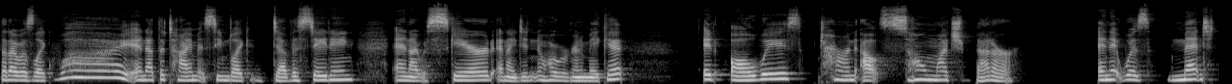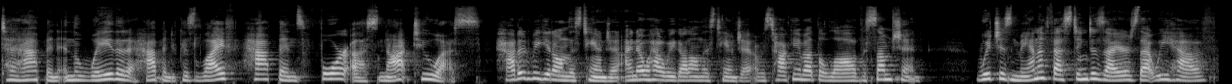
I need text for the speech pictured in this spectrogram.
that I was like, why? And at the time, it seemed like devastating and I was scared and I didn't know how we were going to make it. It always turned out so much better. And it was meant to happen in the way that it happened because life happens for us, not to us. How did we get on this tangent? I know how we got on this tangent. I was talking about the law of assumption, which is manifesting desires that we have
